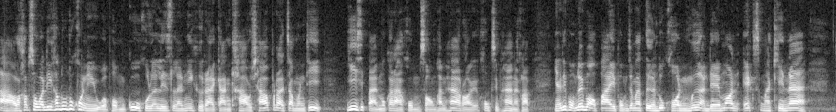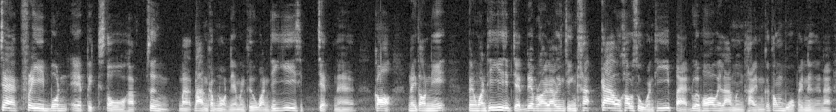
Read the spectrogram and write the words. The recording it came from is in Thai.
เอาละครับ สวัสดีครับทุกๆคนอยู่กับผมกู้คูลลิสและนี่คือรายการข่าวเช้าประจำวันที่ 28 มกราคม 2565 นะครับ อย่างที่ผมได้บอกไปผมจะมาเตือนทุกคนเมื่อ Demon X Machina แจกฟรีบน Epic Store ครับ ซึ่งมาตามกำหนดเนี่ยมันคือวันที่ 27 นะฮะ ก็ในตอนนี้เป็นวันที่ 27 เรียบร้อยแล้วจริงๆก้าวเข้าสู่วันที่ 28 ด้วยเพราะว่าเวลาเมืองไทยมันก็ต้องบวกไปเหนือนะ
